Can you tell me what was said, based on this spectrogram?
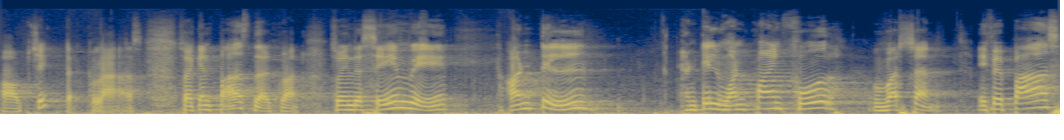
object class. So i can pass that one. So in the same way until until 1.4 version if i pass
